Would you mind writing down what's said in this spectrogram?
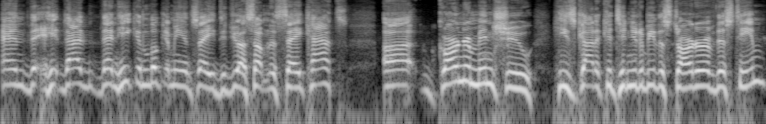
And th- that then he can look at me and say, "Did you have something to say, Katz?" Uh, Gardner Minshew, he's got to continue to be the starter of this team.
